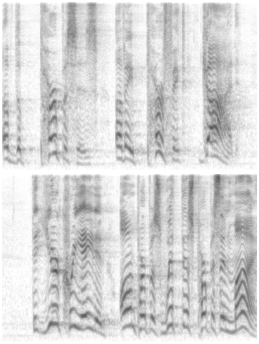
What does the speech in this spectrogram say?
of the purposes of a perfect God. That you're created on purpose with this purpose in mind.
